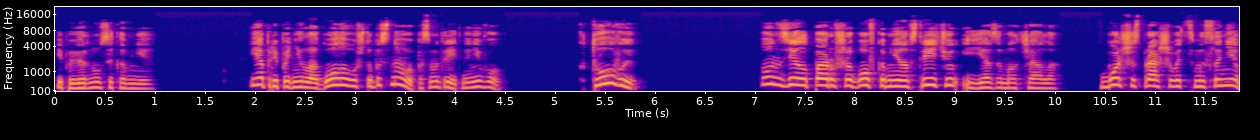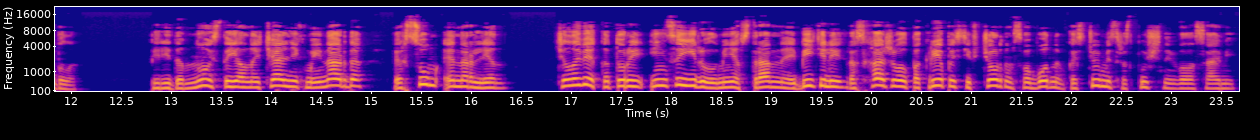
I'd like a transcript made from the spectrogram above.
и повернулся ко мне. Я приподняла голову, чтобы снова посмотреть на него. Кто вы? Он сделал пару шагов ко мне навстречу, и я замолчала. Больше спрашивать смысла не было. Передо мной стоял начальник Мейнарда Эрсум Энарлен, человек, который инициировал меня в странные обители, расхаживал по крепости в черном свободном костюме с распущенными волосами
